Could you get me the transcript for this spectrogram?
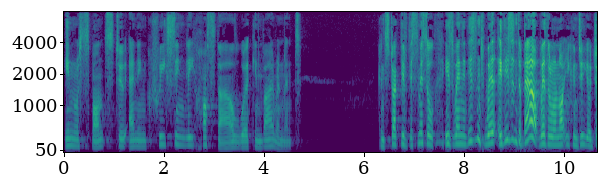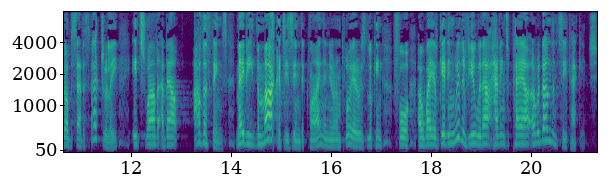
in response to an increasingly hostile work environment. Constructive dismissal is when it isn't, it isn't about whether or not you can do your job satisfactorily, it's rather about other things. Maybe the market is in decline and your employer is looking for a way of getting rid of you without having to pay out a redundancy package.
